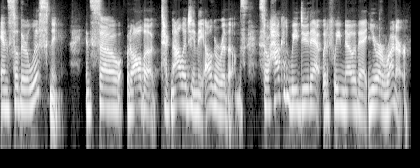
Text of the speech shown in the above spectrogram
and so they're listening. And so, but all the technology and the algorithms. So how can we do that if we know that you're a runner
